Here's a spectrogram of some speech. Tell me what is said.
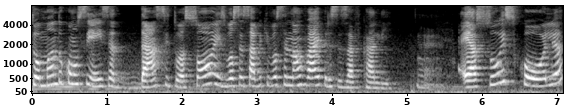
tomando consciência das situações, você sabe que você não vai precisar ficar ali. É. É a sua escolha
